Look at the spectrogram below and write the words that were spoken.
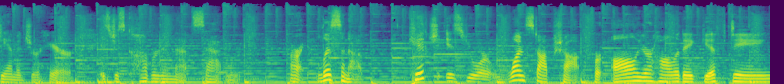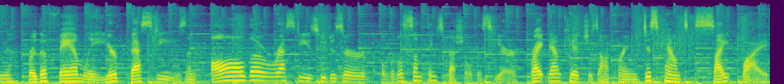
damage your hair. It's just covered in that satin. All right, listen up. Kitsch is your one stop shop for all your holiday gifting for the family, your besties, and all the resties who deserve a little something special this year. Right now, Kitsch is offering discounts site wide,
